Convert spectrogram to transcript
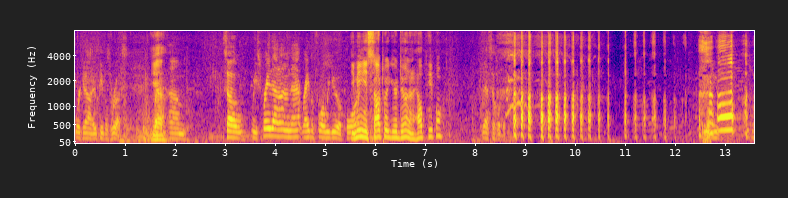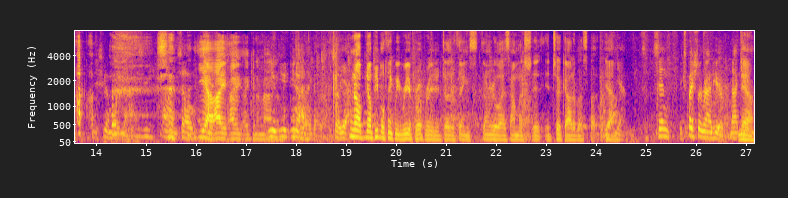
working on other people's roofs. Yeah. Um, so we spray that on that right before we do a pour. You mean you stopped what you're doing and help people? That's a whole different. you should have more than that. Um, so Yeah, I, I, I can imagine. you, you, you know how that goes. So yeah. No, no. People think we reappropriated to other things. Don't realize how much it, it took out of us. But yeah, Yeah. Sin, especially around here, not yeah.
